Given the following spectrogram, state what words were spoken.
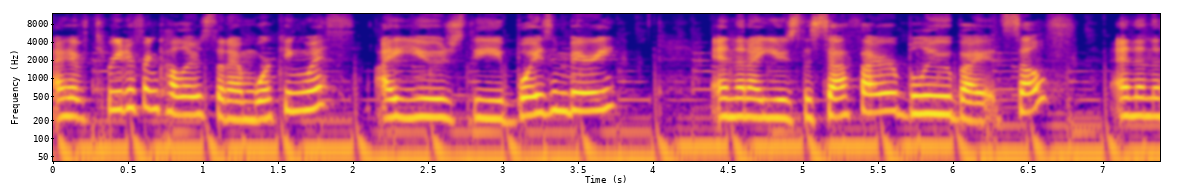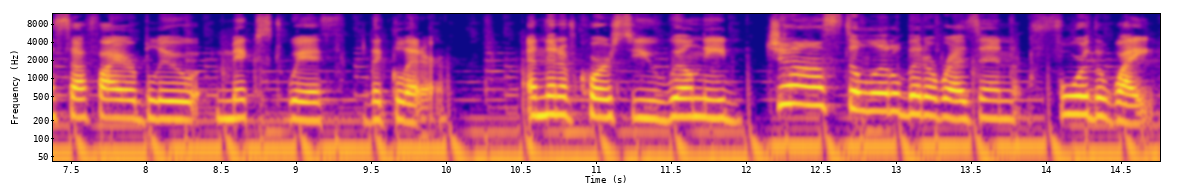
I have three different colors that I'm working with. I use the boysenberry, and then I use the sapphire blue by itself, and then the sapphire blue mixed with the glitter. And then of course you will need just a little bit of resin for the white.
